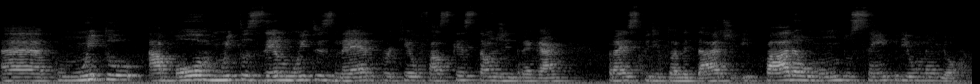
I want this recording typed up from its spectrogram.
é, com muito amor, muito zelo, muito esmero, porque eu faço questão de entregar para a espiritualidade e para o mundo sempre o melhor.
